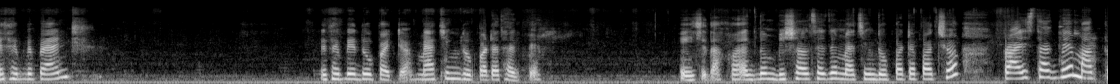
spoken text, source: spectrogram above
এ থাকবে প্যান্ট। এ থাকবে দোপাটা ম্যাচিং দোপাট্টা থাকবে। এই যে দেখো, একদম বিশাল সাইজের ম্যাচিং দোপাট্টা পাচ্ছ। প্রাইস থাকবে মাত্র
